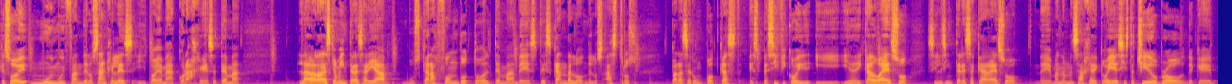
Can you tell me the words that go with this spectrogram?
que soy muy muy fan de Los Ángeles y todavía me da coraje ese tema la verdad es que me interesaría buscar a fondo todo el tema de este escándalo de los astros para hacer un podcast específico y, dedicado a eso. Si les interesa que haga eso, eh, manden un mensaje de que, oye, si está chido, bro, de que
